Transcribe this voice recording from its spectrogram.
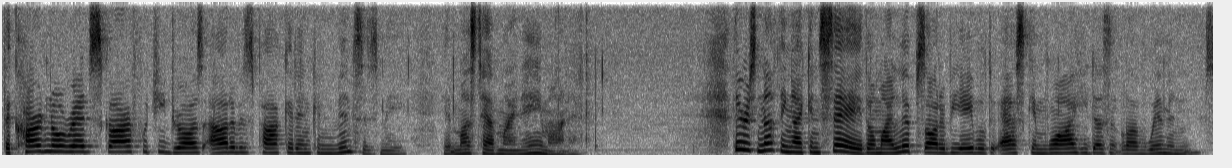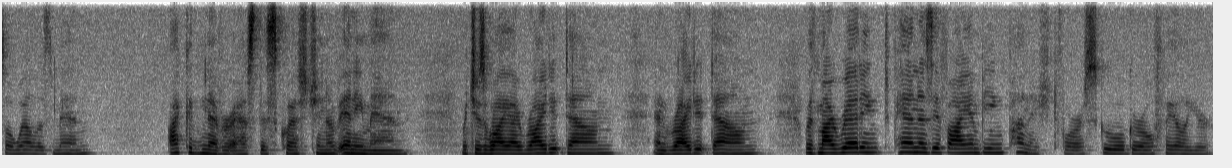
The cardinal red scarf which he draws out of his pocket and convinces me it must have my name on it. There is nothing I can say, though my lips ought to be able to ask him why he doesn't love women so well as men. I could never ask this question of any man, which is why I write it down and write it down with my red inked pen as if I am being punished for a schoolgirl failure.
